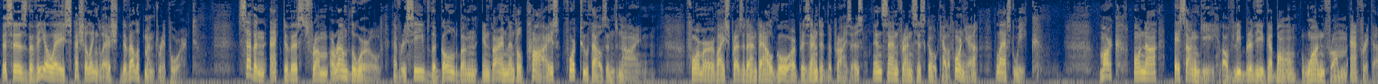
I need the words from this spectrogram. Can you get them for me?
This is the VOA Special English Development Report. Seven activists from around the world have received the Goldman Environmental Prize for 2009. Former Vice President Al Gore presented the prizes in San Francisco, California, last week. Marc Ona Essangui of Libreville, Gabon, won from Africa.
